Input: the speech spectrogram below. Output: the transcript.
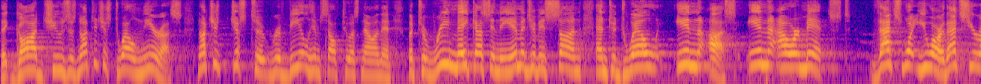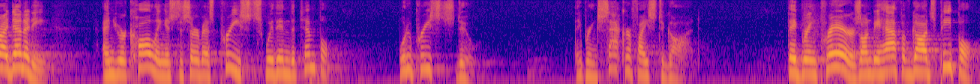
That God chooses not to just dwell near us, not just, just to reveal himself to us now and then, but to remake us in the image of his Son and to dwell in us, in our midst. That's what you are, that's your identity. And your calling is to serve as priests within the temple. What do priests do? They bring sacrifice to God. They bring prayers on behalf of God's people.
